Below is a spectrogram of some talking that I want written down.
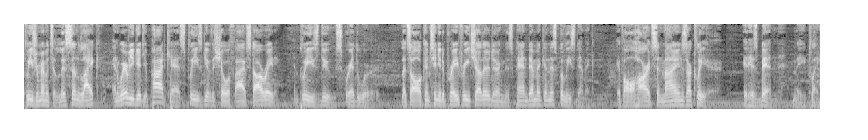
Please remember to listen, like, and wherever you get your podcasts, please give the show a five star rating. And please do spread the word. Let's all continue to pray for each other during this pandemic and this police demic. If all hearts and minds are clear, it has been made plain.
